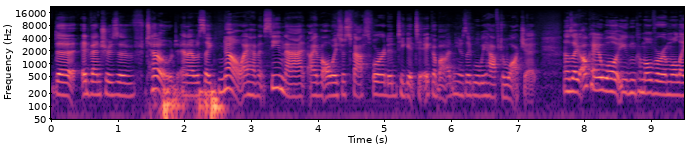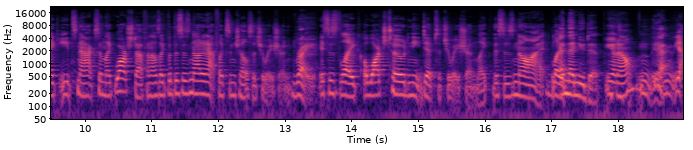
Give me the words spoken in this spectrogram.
the Adventures of Toad? And I was like, No, I haven't seen that. I've always just fast forwarded to get to Ichabod. And he was like, Well, we have to watch it. And I was like, Okay, well, you can come over and we'll like eat snacks and like watch stuff. And I was like, But this is not a Netflix and chill situation. Right. This is like a watch Toad and eat dip situation. Like, this is not like And then you dip. you know mm-hmm. Yeah. yeah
